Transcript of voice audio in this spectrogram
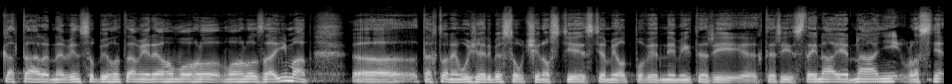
Katar, nevím, co by ho tam jiného mohlo, mohlo zajímat, eh, tak to nemůže jít bez součinnosti s těmi odpovědnými, kteří, kteří stejná jednání vlastně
